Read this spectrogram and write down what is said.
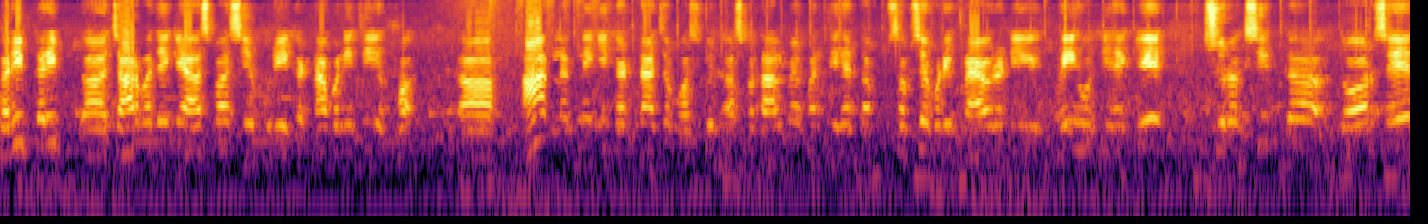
करीब करीब चार बजे के आसपास ये पूरी घटना बनी थी। आग लगने की घटना जब अस्पताल में बनती है, तब सबसे बड़ी प्रायोरिटी वही होती है कि सुरक्षित तौर से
